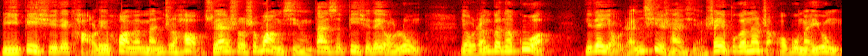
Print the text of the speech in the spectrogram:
你必须得考虑换完门之后，虽然说是旺星，但是必须得有路，有人跟他过，你得有人气才行。谁也不跟他走，不没用。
